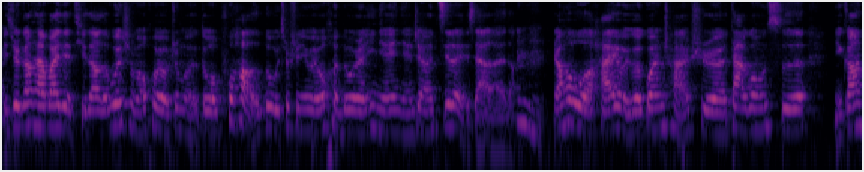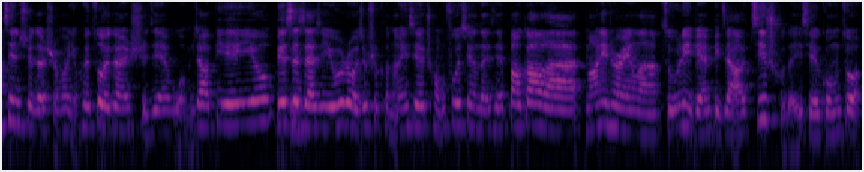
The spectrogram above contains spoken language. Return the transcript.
也就是刚才歪姐提到的，为什么会有这么多铺好的路，就是因为有很多人一年一年这样积累下来的。嗯。然后我还有一个观察是，大公司你刚进去的时候，你会做一段时间，我们叫 BAU（Business as Usual），就是可能一些重复性的一些报告啦、monitoring 啦，组里边比较基础的一些工作。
